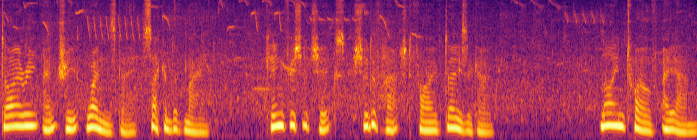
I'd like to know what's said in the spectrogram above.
Diary entry Wednesday, 2nd of May. Kingfisher chicks should have hatched five days ago. 9.12 am,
